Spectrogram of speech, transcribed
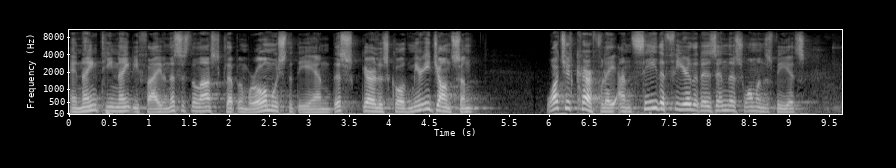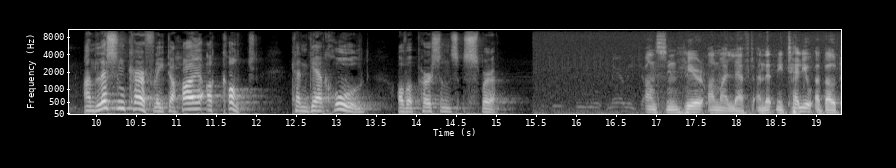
in 1995, and this is the last clip, and we're almost at the end. This girl is called Mary Johnson. Watch it carefully and see the fear that is in this woman's face, and listen carefully to how a cult can get hold of a person's spirit. Johnson here on my left, and let me tell you about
